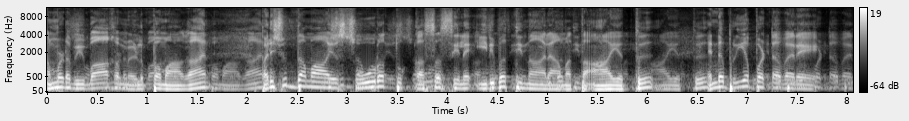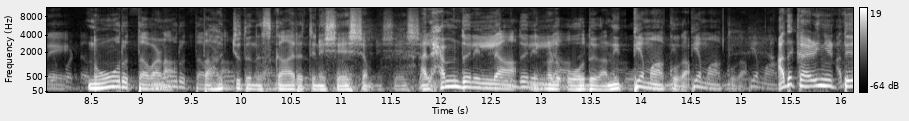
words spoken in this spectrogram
നമ്മുടെ വിവാഹം എളുപ്പമാകാൻ പരിശുദ്ധമായ സൂറത്തു കസസിലെ ഇരുപത്തിനാലാമത്തെ ആയത്ത് എന്റെ പ്രിയപ്പെട്ടവരെ നൂറ് തവണ തഹജുദ് നിസ്കാരത്തിന് ശേഷം അലഹമില്ല നിങ്ങൾ ഓതുക നിത്യമാക്കുക. അത് കഴിഞ്ഞിട്ട്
